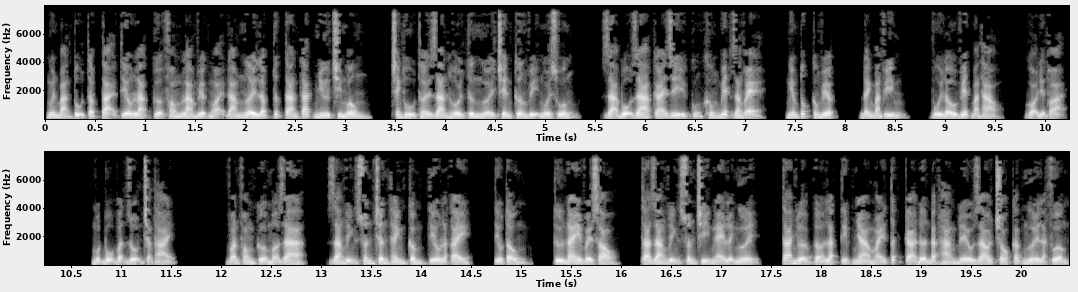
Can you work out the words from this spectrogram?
nguyên bản tụ tập tại tiêu lạc cửa phòng làm việc ngoại đám người lập tức tan tác như chim ông, tranh thủ thời gian hồi từng người trên cương vị ngồi xuống giả bộ ra cái gì cũng không biết dáng vẻ, nghiêm túc công việc, đánh bàn phím, vùi đầu viết bản thảo, gọi điện thoại. Một bộ bận rộn trạng thái. Văn phòng cửa mở ra, giang vĩnh xuân chân thành cầm tiêu là tay, tiêu tổng, từ nay về sau, ta giang vĩnh xuân chỉ nghe lệnh ngươi, ta nhựa tợ lặt tiệp nhà máy tất cả đơn đặt hàng đều giao cho các ngươi là phường.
